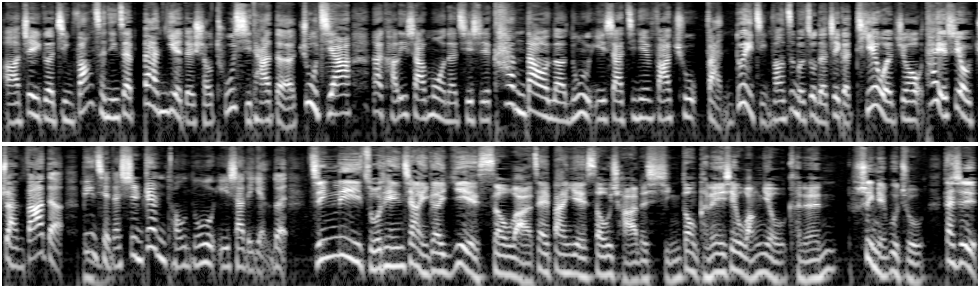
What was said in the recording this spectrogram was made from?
啊、这个警方曾经在半夜夜的时候突袭他的住家。那卡利沙莫呢，其实看到了努鲁伊莎今天发出反对警方这么做的这个贴文之后，他也是有转发的，并且呢是认同努鲁伊莎的言论。经历昨天这样一个夜搜啊，在半夜搜查的行动，可能一些网友可能睡眠不足，但是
